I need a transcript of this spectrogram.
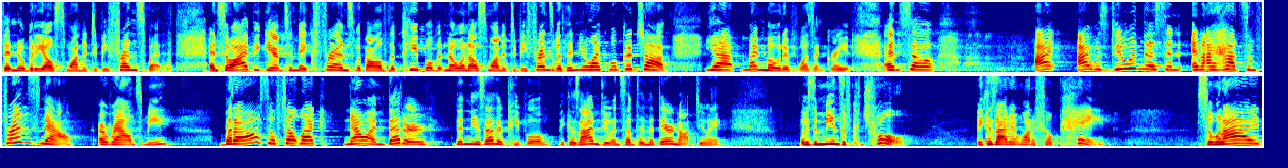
that nobody else wanted to be friends with. And so I began to make friends with all of the people that no one else wanted to be friends with. And you're like, well, good job. Yeah, my motive wasn't great. And so I, was doing this, and, and I had some friends now around me. But I also felt like now I'm better than these other people because I'm doing something that they're not doing. It was a means of control because I didn't want to feel pain. So when I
